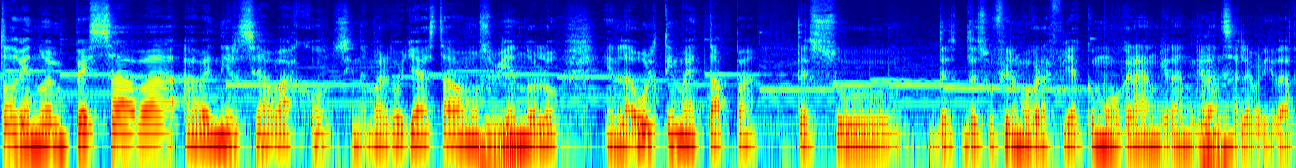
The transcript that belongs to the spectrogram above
todavía no empezaba a venirse abajo, sin embargo ya estábamos viéndolo en la última etapa de su, de, su filmografía como gran, gran, gran celebridad.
